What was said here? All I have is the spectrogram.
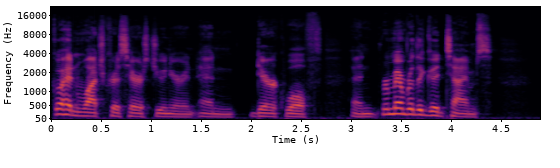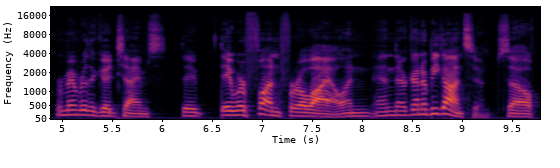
go ahead and watch Chris Harris Jr. and, and Derek Wolfe and remember the good times. Remember the good times. They they were fun for a while and and they're going to be gone soon. So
